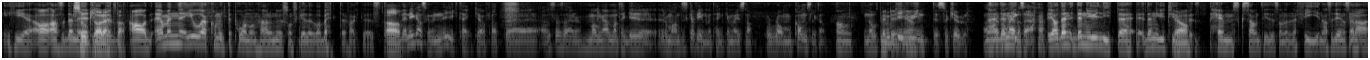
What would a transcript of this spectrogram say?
He, ja, alltså den Solklar är lite, ja, ja, men jo, jag kommer inte på någon här och nu som skulle vara bättre faktiskt. Ja. Den är ganska unik tänker jag för att eh, alltså, så här, många, man tänker romantiska filmer tänker man ju snabbt på romcoms liksom. Ja. Notebook det- är ju ja. inte så kul. Alltså, Nej, den är- ändå säga. Ja, den, den är ju lite, den är ju typ Ja. hemsk samtidigt som den är fin. Alltså det är en sån här, Mm.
